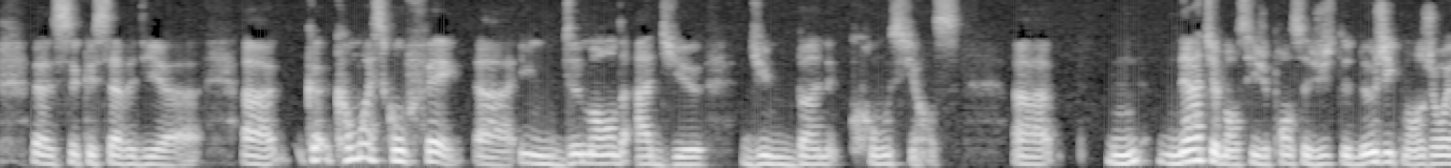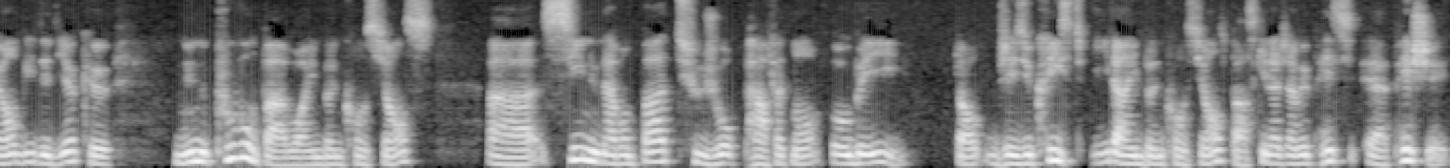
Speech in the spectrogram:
euh, ce que ça veut dire. Euh, comment est-ce qu'on fait une demande à Dieu d'une bonne conscience? Naturellement, si je pense juste logiquement, j'aurais envie de dire que nous ne pouvons pas avoir une bonne conscience si nous n'avons pas toujours parfaitement obéi Jésus-Christ, il a une bonne conscience parce qu'il n'a jamais euh, péché.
